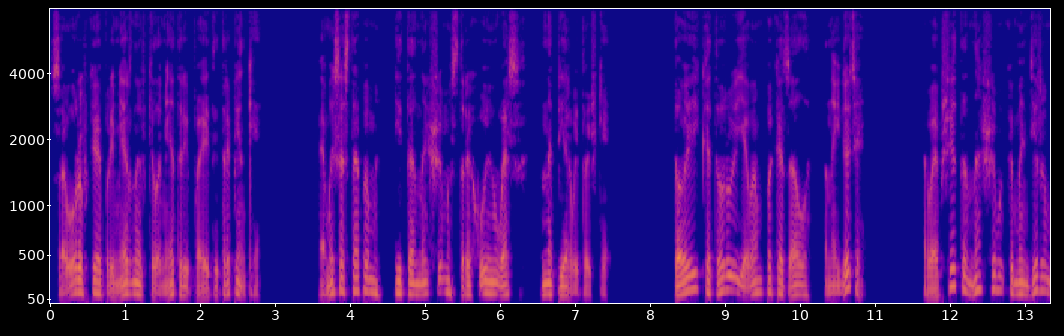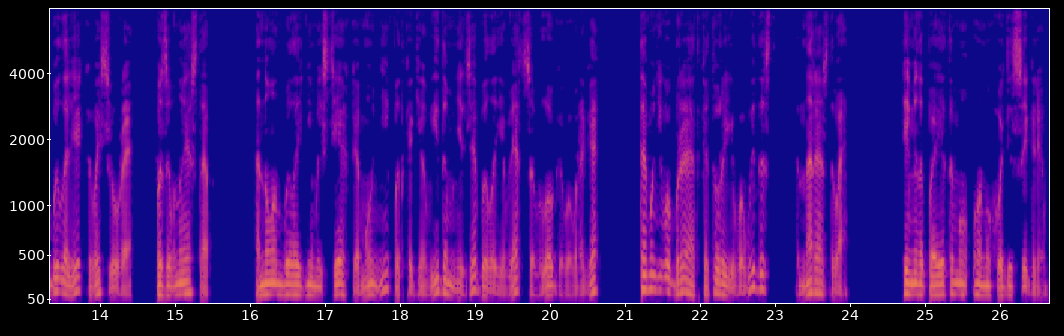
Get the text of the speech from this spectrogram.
Сауровка примерно в километре по этой тропинке. А мы со Стапом и Танышем страхуем вас на первой точке. Той, которую я вам показал, найдете? Вообще-то нашим командиром был Олег Васюра, позывной Остап. Но он был одним из тех, кому ни под каким видом нельзя было являться в логово врага. Там у него брат, который его выдаст на раз-два. Именно поэтому он уходит с Игорем.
